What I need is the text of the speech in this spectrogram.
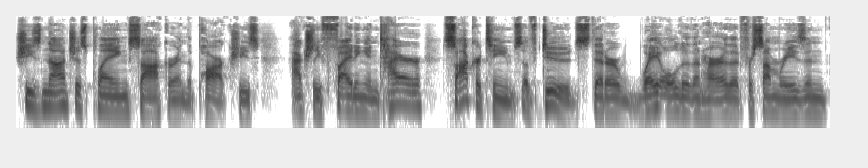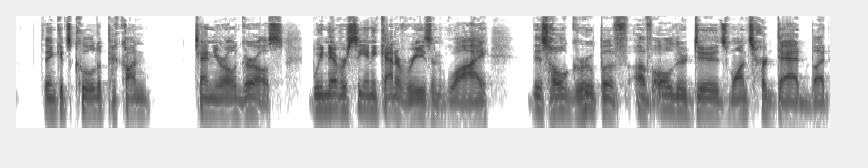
she's not just playing soccer in the park. She's actually fighting entire soccer teams of dudes that are way older than her that for some reason think it's cool to pick on 10 year old girls. We never see any kind of reason why this whole group of, of older dudes wants her dead, but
